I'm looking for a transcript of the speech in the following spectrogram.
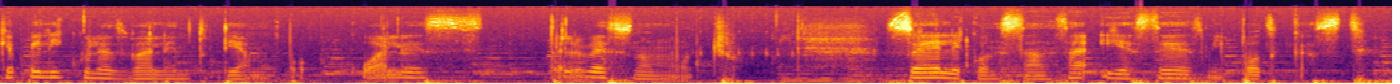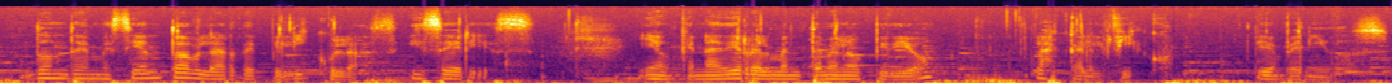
¿Qué películas valen tu tiempo? ¿Cuáles tal vez no mucho? Soy Ale Constanza y este es mi podcast, donde me siento a hablar de películas y series. Y aunque nadie realmente me lo pidió, las califico. Bienvenidos.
